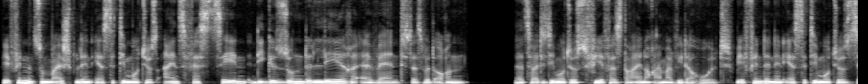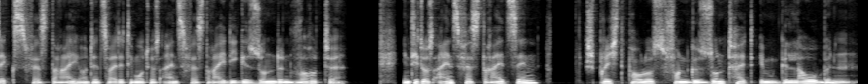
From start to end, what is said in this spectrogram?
Wir finden zum Beispiel in 1 Timotheus 1, Vers 10 die gesunde Lehre erwähnt. Das wird auch in 2 Timotheus 4, Vers 3 noch einmal wiederholt. Wir finden in 1 Timotheus 6, Vers 3 und in 2 Timotheus 1, Vers 3 die gesunden Worte. In Titus 1, Vers 13 spricht Paulus von Gesundheit im Glauben.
